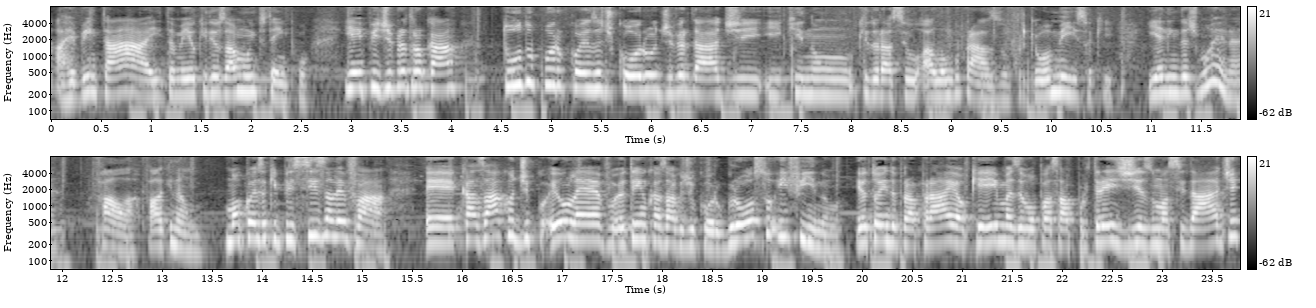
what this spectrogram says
arrebentar e também eu queria usar muito tempo. E aí pedi para trocar tudo por coisa de couro de verdade e que não que durasse a longo prazo, porque eu amei isso aqui. E é linda de morrer, né? Fala, fala que não. Uma coisa que precisa levar é, casaco de. Eu levo, eu tenho casaco de couro grosso e fino. Eu tô indo pra praia, ok, mas eu vou passar por três dias numa cidade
